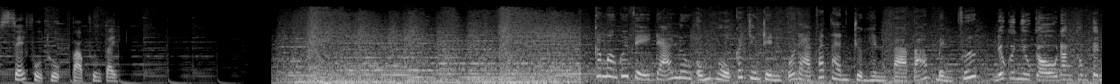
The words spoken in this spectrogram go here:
sẽ phụ thuộc vào phương Tây. Cảm ơn quý vị đã luôn ủng hộ các chương trình của Đài Phát thanh truyền hình và báo Bình Phước. Nếu có nhu cầu đăng thông tin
